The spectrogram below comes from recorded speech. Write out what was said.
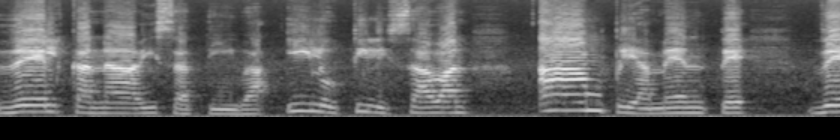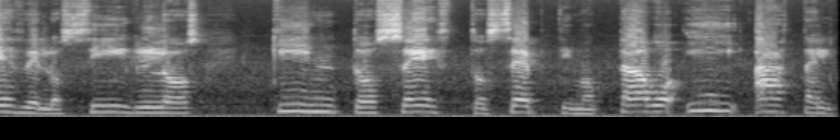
del cannabis sativa y lo utilizaban ampliamente desde los siglos V, VI, VII, VIII y hasta el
